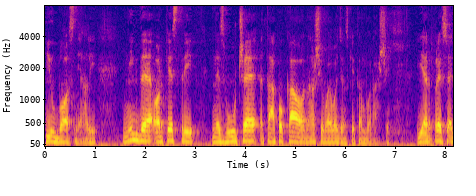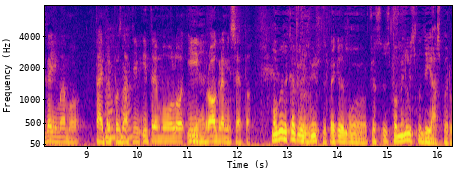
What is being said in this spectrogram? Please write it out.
i u Bosni, ali nigde orkestri ne zvuče tako kao naši vojvođanski tamburaši. Jer pre svega imamo taj prepoznatljiv i tremolo i program i sve to. Mogu da kažem, izvinite, prekidam, spomenuli smo dijasporu.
